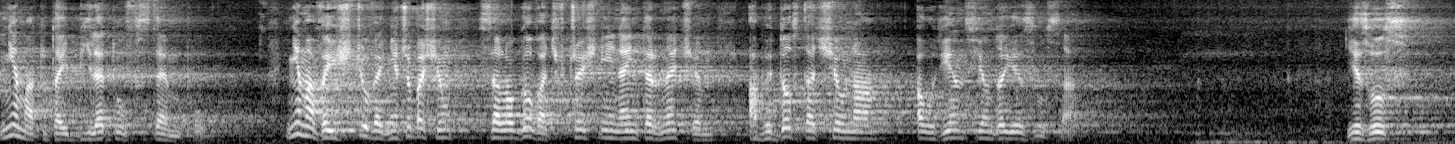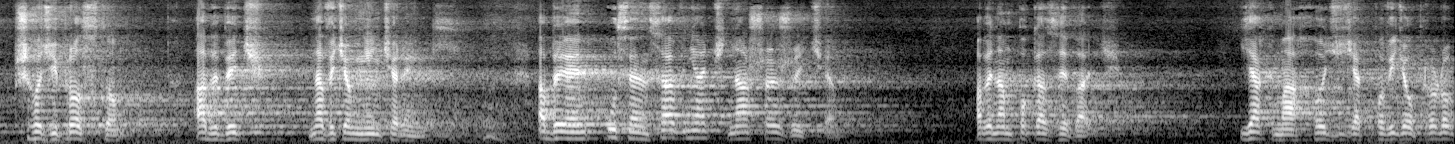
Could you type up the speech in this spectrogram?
nie ma tutaj biletów wstępu. Nie ma wejściówek, nie trzeba się zalogować wcześniej na internecie, aby dostać się na audiencję do Jezusa. Jezus przychodzi prosto, aby być na wyciągnięcie ręki, aby usensowniać nasze życie, aby nam pokazywać, jak ma chodzić, jak powiedział prorok,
